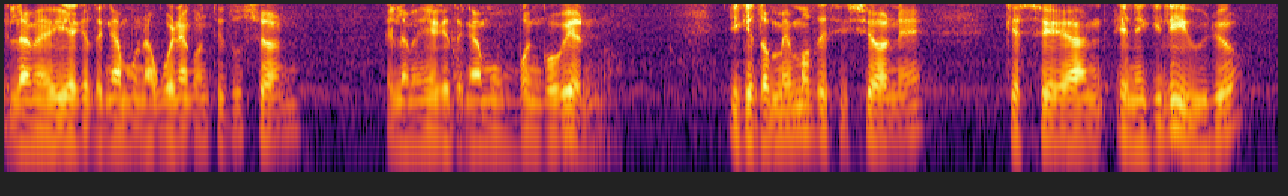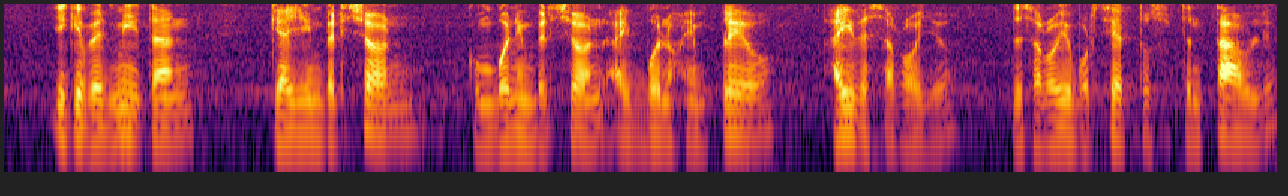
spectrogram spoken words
en la medida que tengamos una buena constitución, en la medida que tengamos un buen gobierno. Y que tomemos decisiones que sean en equilibrio y que permitan que haya inversión, con buena inversión hay buenos empleos, hay desarrollo, desarrollo por cierto sustentable.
